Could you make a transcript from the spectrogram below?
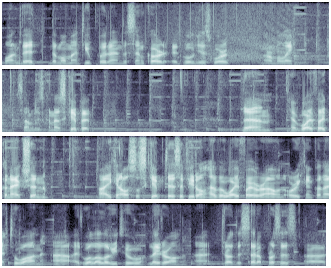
one bit. The moment you put in the SIM card it will just work normally. So I'm just gonna skip it. Then have Wi-Fi connection. Uh, you can also skip this if you don't have a Wi-Fi around or you can connect to one. Uh, it will allow you to later on uh, throughout the setup process uh,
